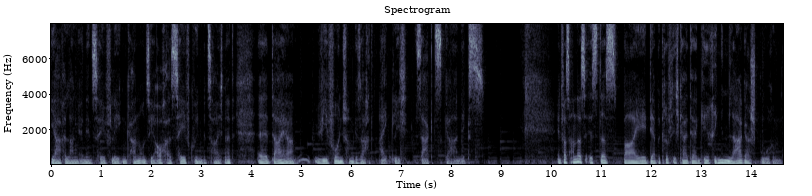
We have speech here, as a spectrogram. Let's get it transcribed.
jahrelang in den Safe legen kann und sie auch als Safe Queen bezeichnet. Äh, daher, wie vorhin schon gesagt, eigentlich sagt's gar nichts. Etwas anders ist das bei der Begrifflichkeit der geringen Lagerspuren.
